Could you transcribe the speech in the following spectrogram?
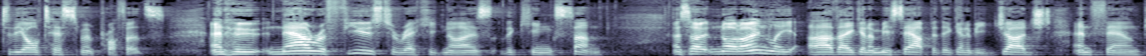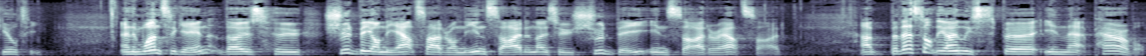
to the Old Testament prophets, and who now refuse to recognize the king's son. And so not only are they going to miss out, but they're going to be judged and found guilty. And then once again, those who should be on the outside are on the inside, and those who should be inside are outside. Uh, but that's not the only spur in that parable,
